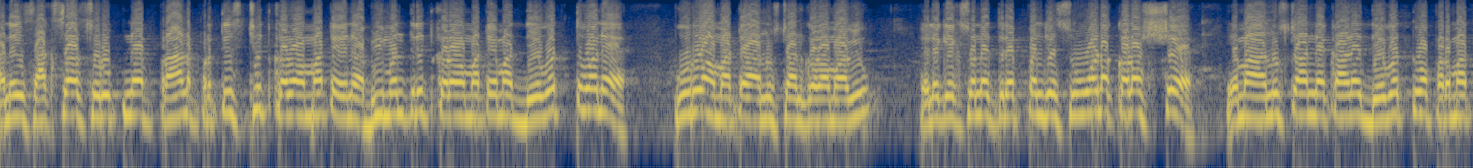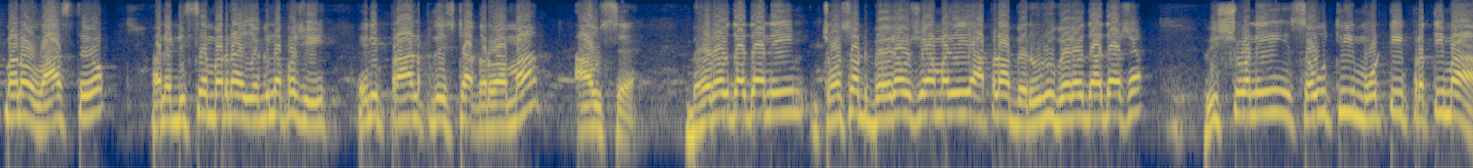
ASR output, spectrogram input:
અને એ સાક્ષાત સ્વરૂપને પ્રાણ પ્રતિષ્ઠિત કરવા માટે એને અભિમંત્રિત કરવા માટે એમાં દેવત્વને પૂરવા માટે અનુષ્ઠાન કરવામાં આવ્યું. એટલે કે એકસો ત્રેપન જે સુવર્ણ કળશ છે, એમાં અનુષ્ઠાનને કારણે દેવત્વ પરમાત્માનો વાસ થયો અને ડિસેમ્બરના યજ્ઞ પછી એની પ્રાણ પ્રતિષ્ઠા કરવામાં આવશે. ભૈરવ દાદાની ચોસઠ ભૈરવ છે એમાંથી આપણા રૂરુ ભૈરવ દાદા છે. વિશ્વની સૌથી મોટી પ્રતિમા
